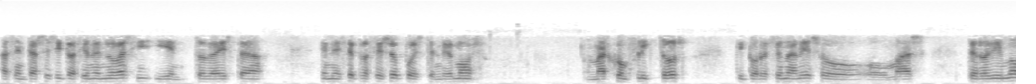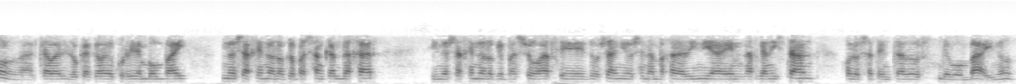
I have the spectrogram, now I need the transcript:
asentarse situaciones nuevas y en toda esta en este proceso pues tendremos más conflictos tipo regionales o, más terrorismo acaba lo que acaba de ocurrir en Bombay no es ajeno a lo que pasa en Kandahar y no es ajeno a lo que pasó hace dos años en la embajada de India en Afganistán o los atentados de Bombay, ¿no?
